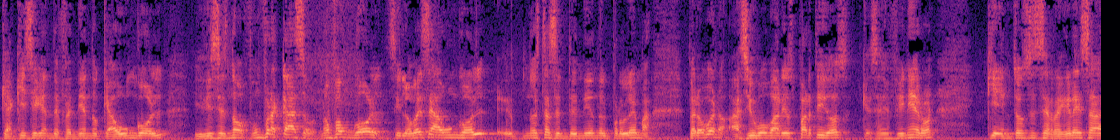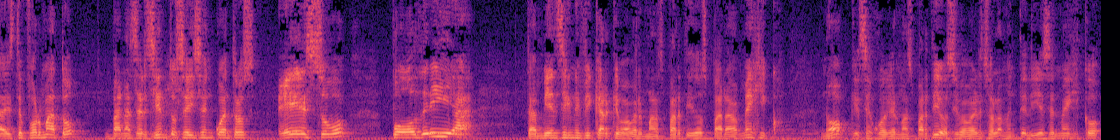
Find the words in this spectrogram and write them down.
que aquí siguen defendiendo que a un gol y dices, no, fue un fracaso, no fue un gol. Si lo ves a un gol, eh, no estás entendiendo el problema. Pero bueno, así hubo varios partidos que se definieron que entonces se regresa a este formato. Van a ser 106 encuentros. Eso podría también significar que va a haber más partidos para México, ¿no? Que se jueguen más partidos. Si va a haber solamente 10 en México,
